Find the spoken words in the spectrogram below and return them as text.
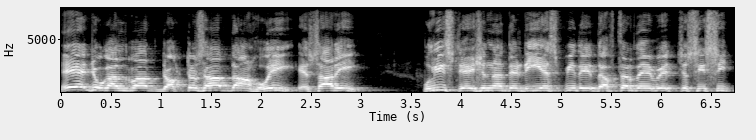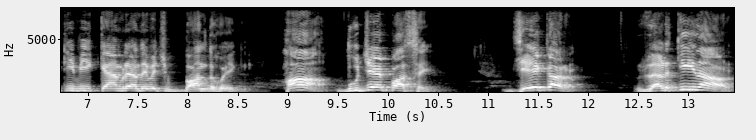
ਇਹ ਜੋ ਗੱਲਬਾਤ ਡਾਕਟਰ ਸਾਹਿਬ ਦਾ ਹੋਈ, ਇਹ ਸਾਰੀ ਪੁਲਿਸ ਸਟੇਸ਼ਨ ਅਤੇ ਡੀਐਸਪੀ ਦੇ ਦਫ਼ਤਰ ਦੇ ਵਿੱਚ ਸੀਸੀਟੀਵੀ ਕੈਮਰਿਆਂ ਦੇ ਵਿੱਚ ਬੰਦ ਹੋਏਗੀ। ਹਾਂ, ਦੂਜੇ ਪਾਸੇ ਜੇਕਰ ਲੜਕੀ ਨਾਲ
